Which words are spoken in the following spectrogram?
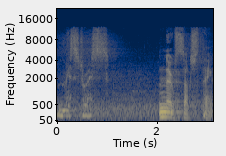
mistress? No such thing.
